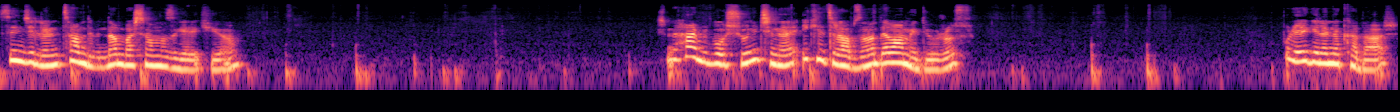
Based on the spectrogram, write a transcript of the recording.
zincirlerin tam dibinden başlamamız gerekiyor. Şimdi her bir boşluğun içine ikili trabzana devam ediyoruz. Buraya gelene kadar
